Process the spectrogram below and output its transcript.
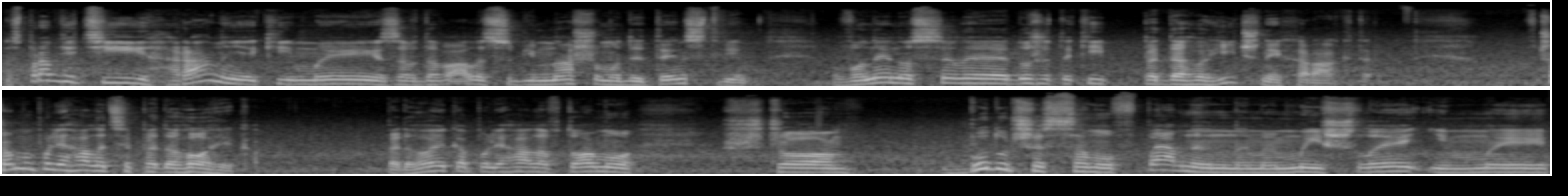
Насправді, ті рани, які ми завдавали собі в нашому дитинстві, вони носили дуже такий педагогічний характер. В чому полягала ця педагогіка? Педагогіка полягала в тому, що, будучи самовпевненими, ми йшли і ми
